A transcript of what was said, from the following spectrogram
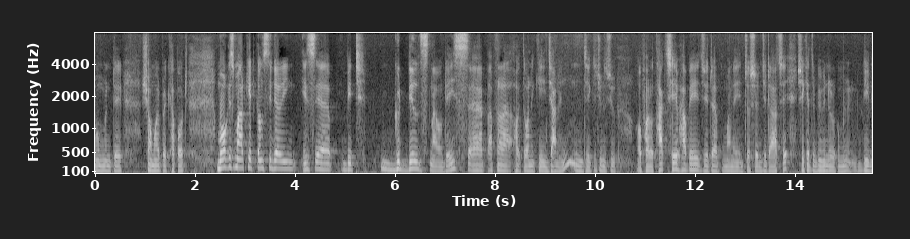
মুভমেন্টে সময়ের প্রেক্ষাপট। Mortgage market considering is bit good deals now days আপনারা হয়তো অনেকেই জানেন যে কিছু কিছু অফারও থাকছে এভাবে যেটা মানে ইন্টারেস্ট যেটা আছে সেক্ষেত্রে বিভিন্ন রকম ডিল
